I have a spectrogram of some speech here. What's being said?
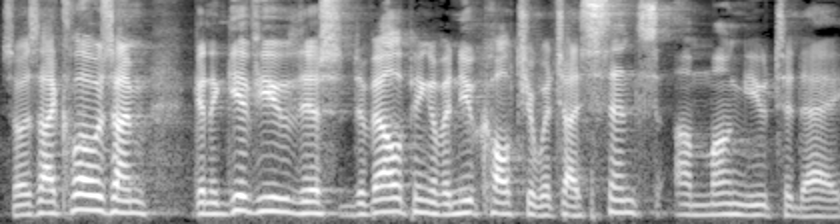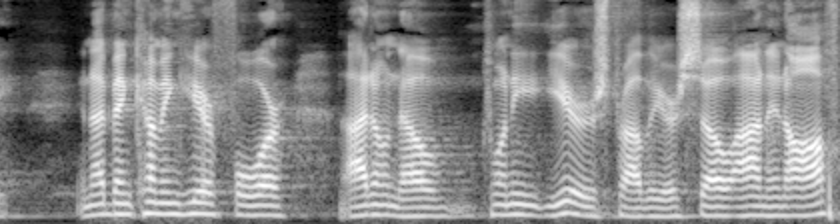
So as I close, I'm going to give you this developing of a new culture, which I sense among you today. And I've been coming here for, I don't know, 20 years probably or so, on and off.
